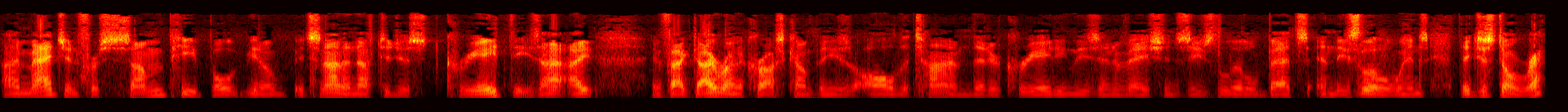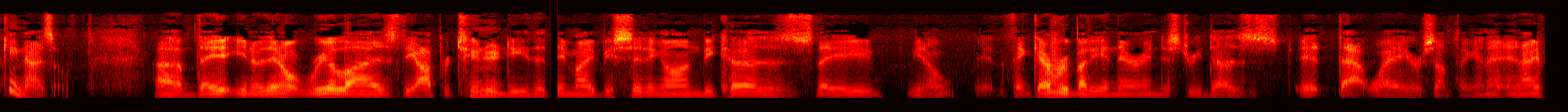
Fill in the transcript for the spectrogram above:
I imagine for some people, you know, it's not enough to just create these. I, I, in fact, I run across companies all the time that are creating these innovations, these little bets and these little wins. They just don't recognize them uh, they you know they don't realize the opportunity that they might be sitting on because they you know think everybody in their industry does it that way or something. And and I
